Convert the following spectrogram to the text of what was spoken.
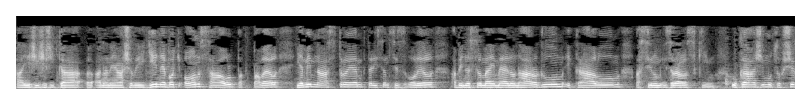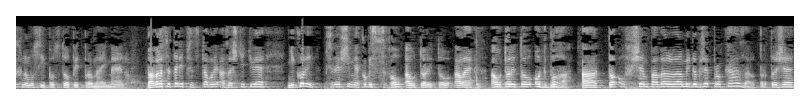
a Ježíš říká eh, Ananiášovi, jdi, neboť on, Saul, pak Pavel, je mým nástrojem, který jsem si zvolil, aby nesl mé jméno národům i králům a synům izraelským. Ukáži mu, co všechno musí podstoupit pro mé jméno. Pavel se tedy představuje a zaštiťuje nikoli především jakoby svou autoritou, ale autoritou od Boha. A to ovšem Pavel velmi dobře prokázal, protože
